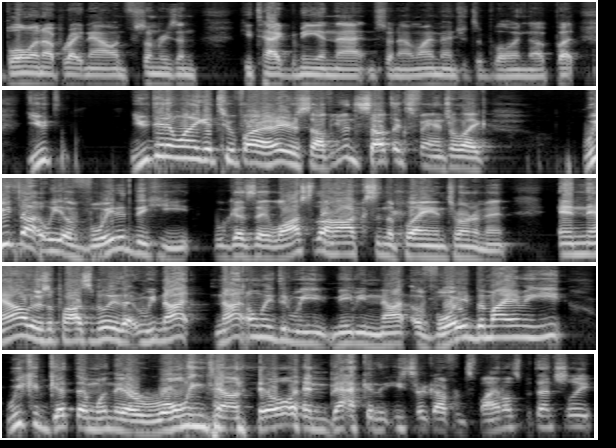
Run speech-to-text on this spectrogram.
blowing up right now. And for some reason, he tagged me in that, and so now my mentions are blowing up. But you, you didn't want to get too far ahead of yourself. Even Celtics fans are like, we thought we avoided the Heat because they lost to the Hawks in the play-in tournament, and now there's a possibility that we not not only did we maybe not avoid the Miami Heat, we could get them when they are rolling downhill and back in the Eastern Conference Finals potentially.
